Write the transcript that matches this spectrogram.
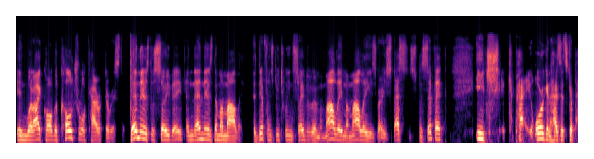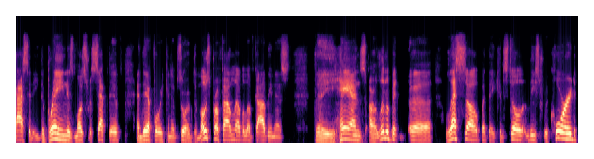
in what I call the cultural characteristic. Then there's the soivev, and then there's the mamale. The difference between soivev and mamale, mamale is very spe- specific. Each capa- organ has its capacity. The brain is most receptive, and therefore it can absorb the most profound level of godliness. The hands are a little bit uh, less so, but they can still at least record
